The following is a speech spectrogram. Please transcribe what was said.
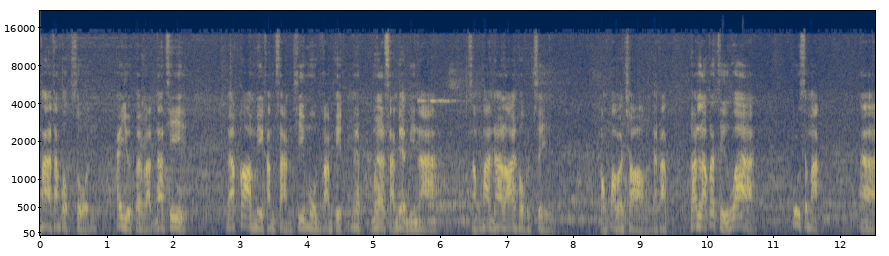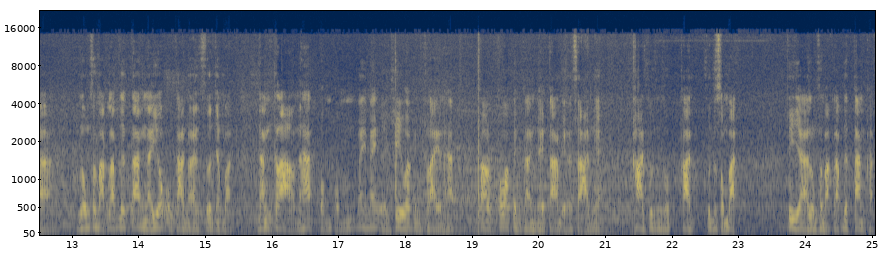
35ทับ60 ให้หยุดปฏิบัติหน้าที่ แล้วก็มีคำสั่งชี้มูลความผิดเมื่อเมื่อ31มีนา 2564 ของปปชนะครับ นั้นเราก็ถือว่าผู้สมัครลงสมัครรับเลือกตั้งนายกองค์การบริหารส่วนจังหวัดดังกล่าวนะฮะผมผมไม่ไม่เอ่ยชื่อว่าเป็นใครนะฮะเพราะเพราะว่าเป็นในตามเอกสารเนี่ยขาดคุณขาดคุณสมบัติที่จะลงสมัครรับเลือกตั้งครับ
